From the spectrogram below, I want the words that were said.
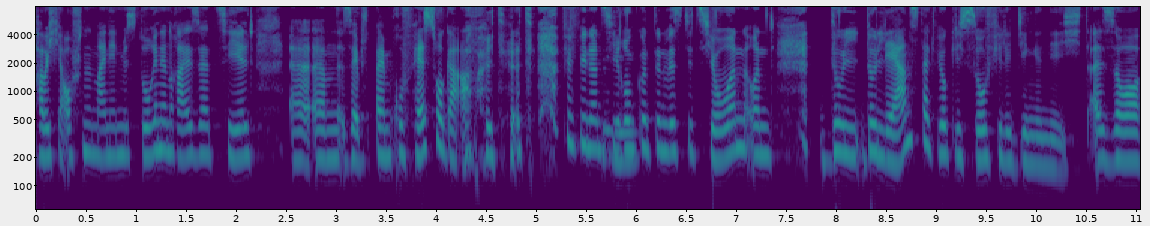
habe ich ja auch schon in meiner Investorinnenreise erzählt, äh, ähm, selbst beim Professor gearbeitet für Finanzierung mhm. und Investition und du, du lernst halt wirklich so viele Dinge nicht. Also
